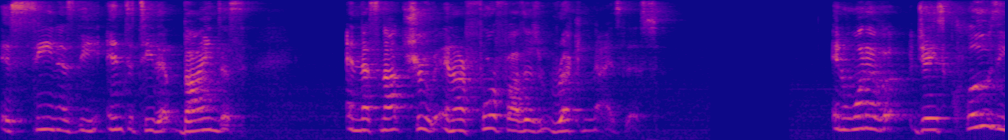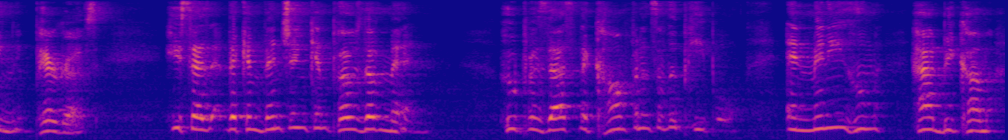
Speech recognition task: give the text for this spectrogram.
is seen as the entity that binds us. And that's not true. And our forefathers recognize this. In one of Jay's closing paragraphs, he says the convention composed of men who possess the confidence of the people and many whom had become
